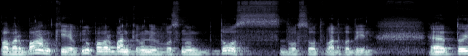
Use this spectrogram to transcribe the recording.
павербанки, ну, павербанки вони в основному до 200 Вт годин. Тобто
